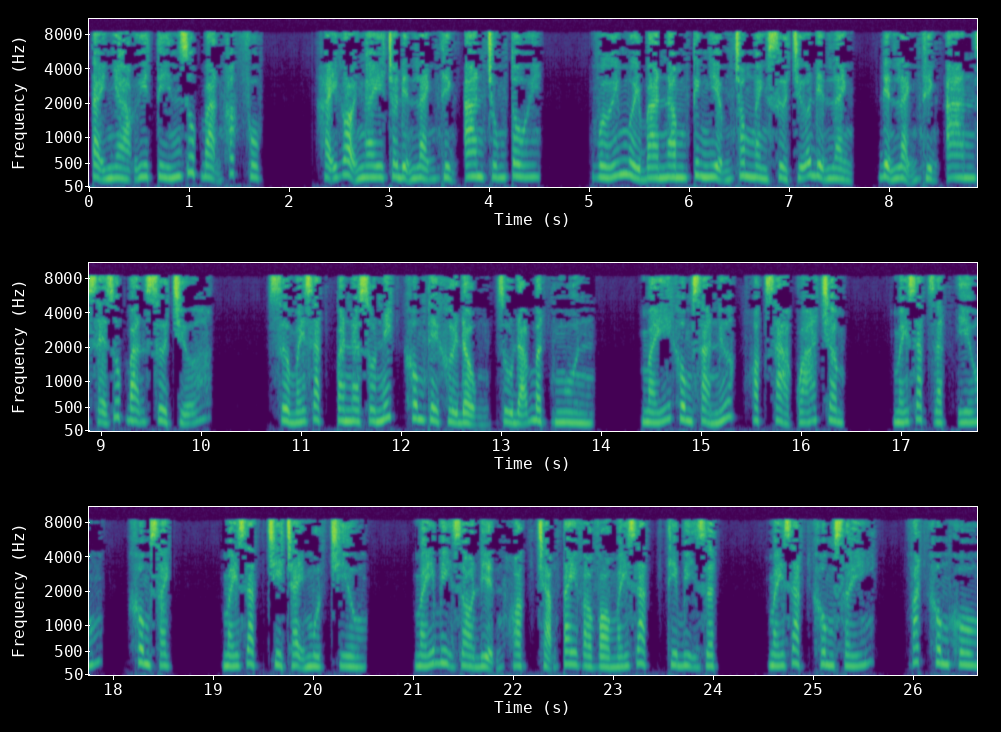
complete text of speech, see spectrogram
tại nhà uy tín giúp bạn khắc phục. Hãy gọi ngay cho Điện lạnh Thịnh An chúng tôi. Với 13 năm kinh nghiệm trong ngành sửa chữa điện lạnh, Điện lạnh Thịnh An sẽ giúp bạn sửa chữa. Sửa máy giặt Panasonic không thể khởi động dù đã bật nguồn. Máy không xả nước hoặc xả quá chậm. Máy giặt giặt yếu, không sạch. Máy giặt chỉ chạy một chiều. Máy bị dò điện hoặc chạm tay vào vò máy giặt thì bị giật. Máy giặt không sấy, vắt không khô,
